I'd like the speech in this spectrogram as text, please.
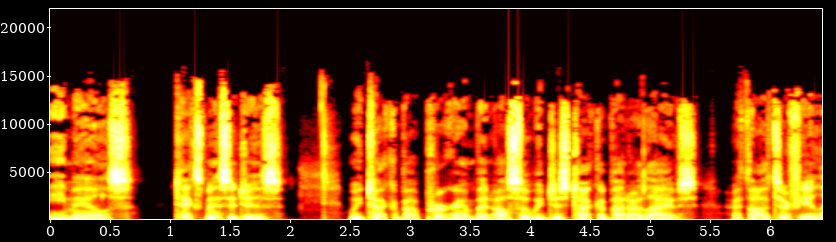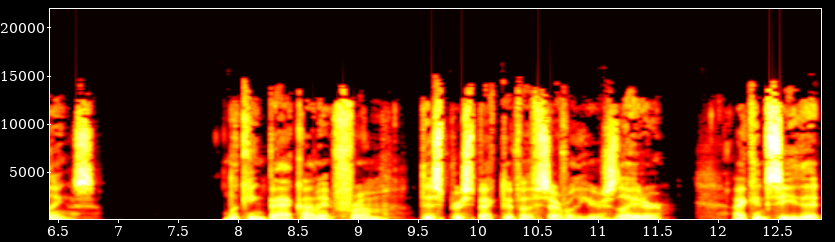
emails, text messages. We'd talk about program, but also we'd just talk about our lives, our thoughts, our feelings. Looking back on it from this perspective of several years later, I can see that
